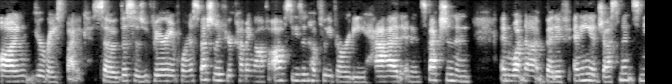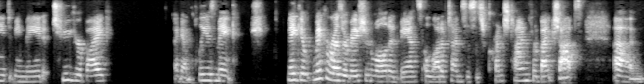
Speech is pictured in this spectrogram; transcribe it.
on your race bike. So this is very important, especially if you're coming off off season. Hopefully you've already had an inspection and and whatnot. But if any adjustments need to be made to your bike, again, please make make it make a reservation well in advance. A lot of times this is crunch time for bike shops, um,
